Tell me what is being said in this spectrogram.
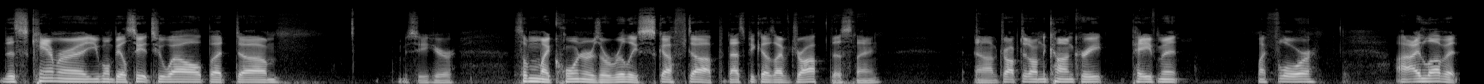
this camera you won't be able to see it too well, but um, let me see here. Some of my corners are really scuffed up. That's because I've dropped this thing. Uh, I've dropped it on the concrete, pavement, my floor. I love it.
